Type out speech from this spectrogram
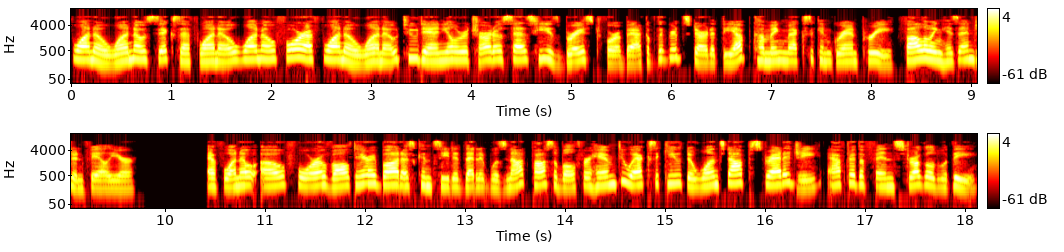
F10106 F10104 F10102 Daniel Ricciardo says he is braced for a back-of-the-grid start at the upcoming Mexican Grand Prix, following his engine failure. F10040 Valtteri Bottas conceded that it was not possible for him to execute the one-stop strategy, after the Finn struggled with the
